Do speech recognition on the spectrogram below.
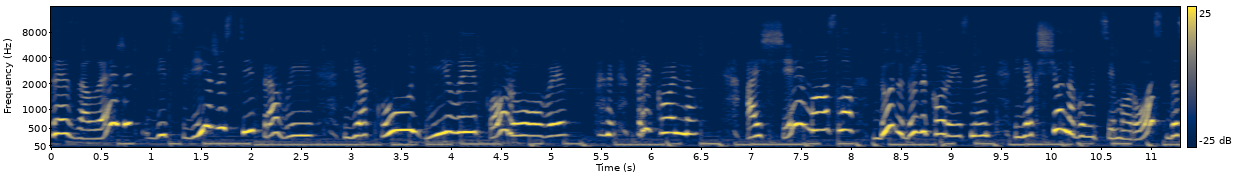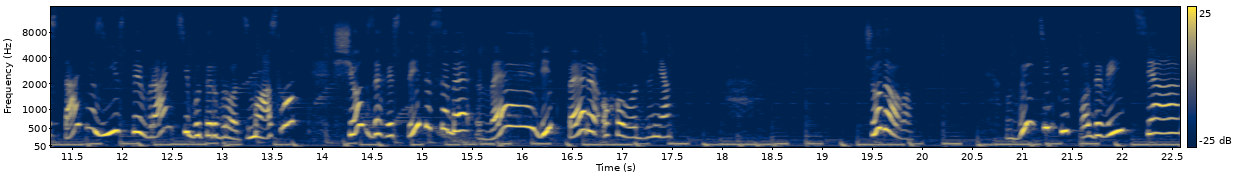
Це залежить від свіжості трави, яку їли корови. Прикольно. А ще масло дуже-дуже корисне. Якщо на вулиці мороз, достатньо з'їсти вранці бутерброд з маслом, щоб захистити себе від переохолодження. Чудово! Ви тільки подивіться,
